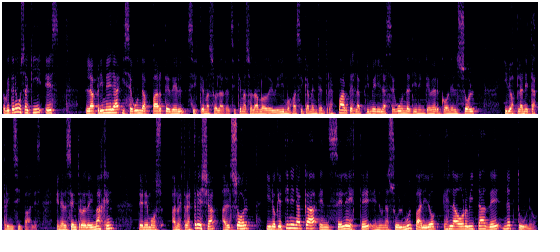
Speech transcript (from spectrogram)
Lo que tenemos aquí es la primera y segunda parte del sistema solar. El sistema solar lo dividimos básicamente en tres partes. La primera y la segunda tienen que ver con el Sol y los planetas principales. En el centro de la imagen tenemos a nuestra estrella, al Sol, y lo que tienen acá en celeste, en un azul muy pálido, es la órbita de Neptuno.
